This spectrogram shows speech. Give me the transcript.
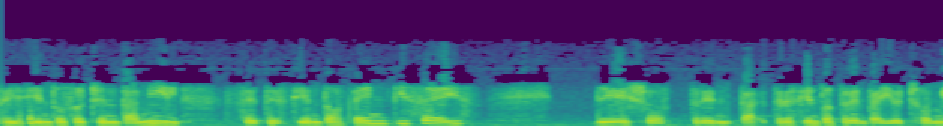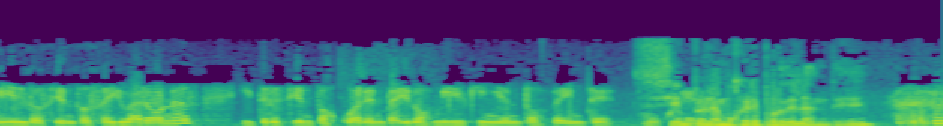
680.726, de ellos 30 338.206 varones y 342.520 mujeres. Siempre las mujeres por delante, ¿eh?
